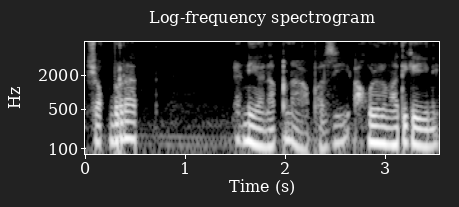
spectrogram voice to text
Shock berat. Ini anak kenapa sih? Aku dalam hati kayak gini.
